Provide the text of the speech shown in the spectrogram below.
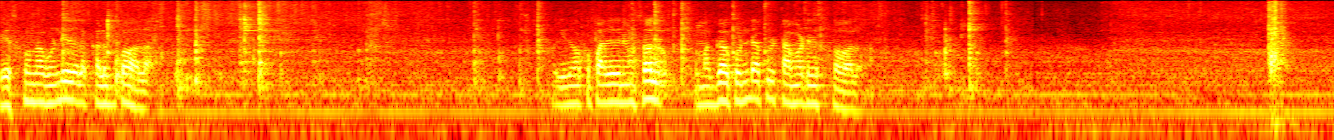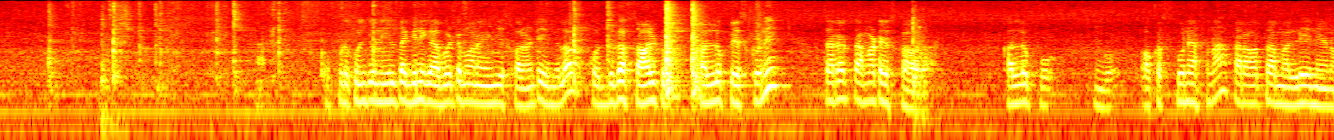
వేసుకున్నా కూడా ఇలా కలుపుకోవాలి. ఇది ఒక పదిహేను నిమిషాలు మగ్గకుండా అప్పుడు టమాటా వేసుకోవాలి. ఇప్పుడు కొంచెం నీళ్ళు తగ్గినాయి కాబట్టి మనం ఏం చేసుకోవాలంటే ఇందులో కొద్దిగా సాల్ట్ కల్లుప్పు వేసుకొని తర్వాత టమాటా వేసుకోవాలి? కల్లుప్పు. ఇంకో ఒక స్పూన్ వేస్తున్నా తర్వాత మళ్ళీ నేను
